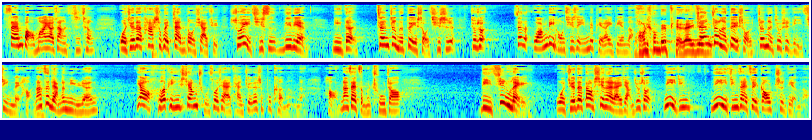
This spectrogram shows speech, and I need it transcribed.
三宝妈要这样支撑，我觉得他是会战斗下去。所以其实 Vivian。你的真正的对手，其实就是说，真的王力宏其实已经被撇在一边了。王力宏被撇在一边。真正的对手，真的就是李静蕾。好，那这两个女人要和平相处，坐下来谈，绝对是不可能的。好，那再怎么出招？李静蕾我觉得到现在来讲，就是说你已经你已经在最高制点了，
